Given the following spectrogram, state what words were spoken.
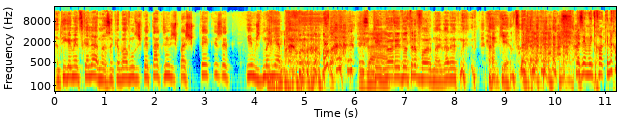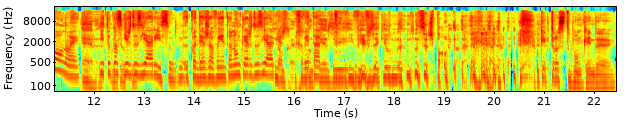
Antigamente, se calhar, nós acabávamos os espetáculos, íamos para as discotecas, íamos de manhã para. que agora é de outra forma, agora está quieto. Mas é muito rock and roll, não é? Era. E tu conseguias dosear isso? Quando és jovem, então não queres dosear, não queres, queres rebentar. Não queres e, e vives aquilo no, no seu espólio. o que é que trouxe de bom que ainda,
